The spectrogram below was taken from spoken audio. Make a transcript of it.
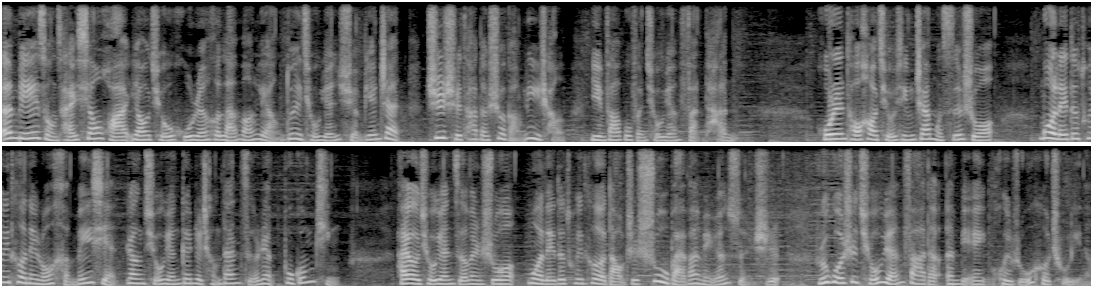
，NBA 总裁肖华要求湖人和篮网两队球员选边站，支持他的涉港立场，引发部分球员反弹。湖人头号球星詹姆斯说：“莫雷的推特内容很危险，让球员跟着承担责任不公平。”还有球员责问说：“莫雷的推特导致数百万美元损失，如果是球员发的，NBA 会如何处理呢？”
